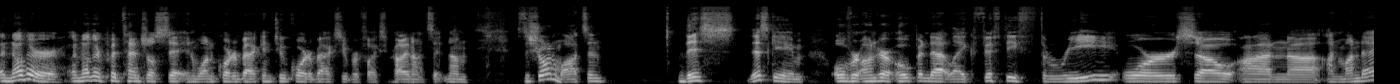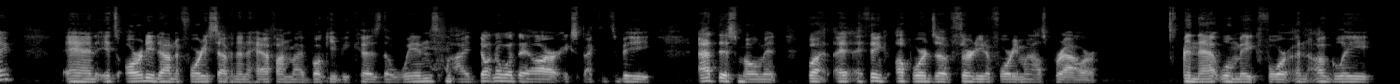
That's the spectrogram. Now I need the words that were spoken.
another another potential sit in one quarterback and two quarterback super flex. You're probably not sitting on. Is Deshaun Watson. This this game over under opened at like 53 or so on uh, on Monday. And it's already down to 47 and a half on my bookie because the wins i don't know what they are expected to be at this moment but I, I think upwards of 30 to 40 miles per hour. And that will make for an ugly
